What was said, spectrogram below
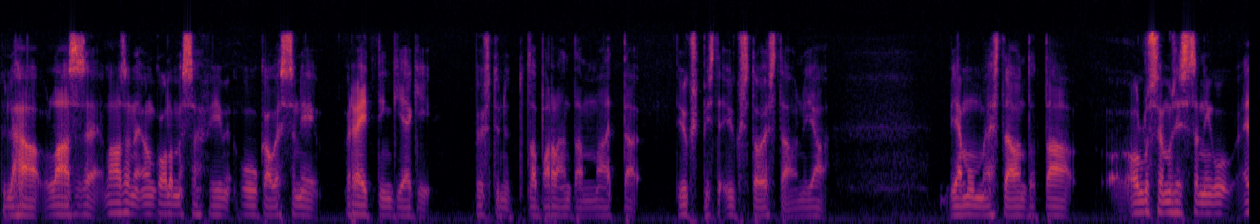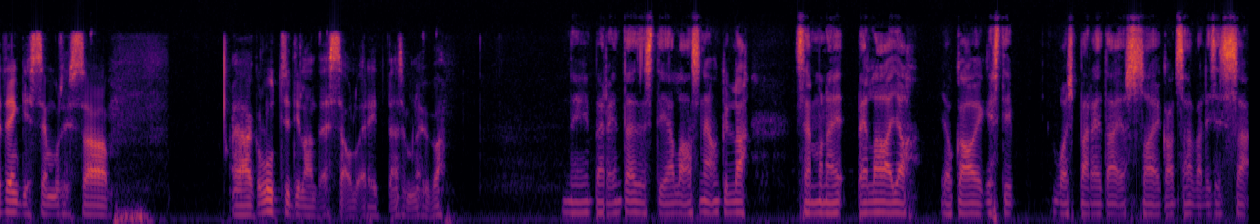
kyllähän Laasase, Laasanen on kolmessa viime kuukaudessa niin reitingiäkin pystynyt tota parantamaan, että 1.11 on ja, ja mun mielestä on tota, ollut semmoisissa niin etenkin semmoisissa lutsitilanteessa ollut erittäin semmoinen hyvä. Niin, perinteisesti ja Laasne on kyllä semmoinen pelaaja, joka oikeasti voisi pärjätä jossain kansainvälisissä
